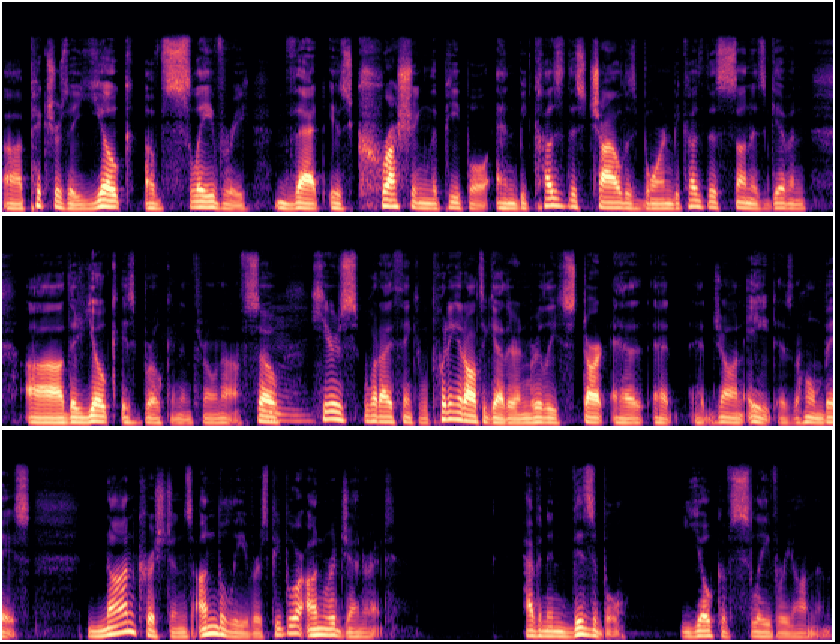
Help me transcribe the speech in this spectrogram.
uh, pictures a yoke of slavery that is crushing the people. And because this child is born, because this son is given, uh, the yoke is broken and thrown off. So mm. here's what I think. We're Putting it all together and really start at, at, at John 8 as the home base. Non Christians, unbelievers, people who are unregenerate, have an invisible yoke of slavery on them.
